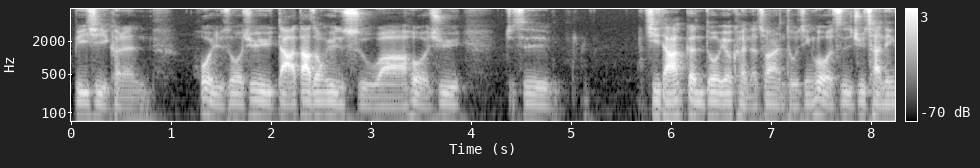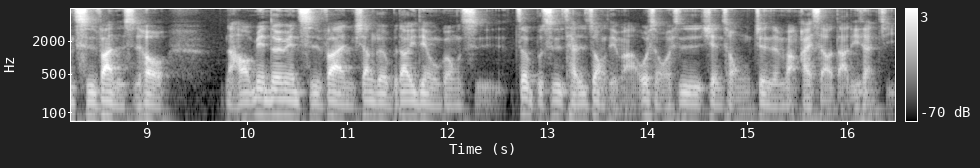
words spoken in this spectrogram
比起可能或许说去搭大众运输啊，或者去就是其他更多有可能的传染途径，或者是去餐厅吃饭的时候，然后面对面吃饭，相隔不到一点五公尺，这不是才是重点吗？为什么会是先从健身房开始要打第三剂？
